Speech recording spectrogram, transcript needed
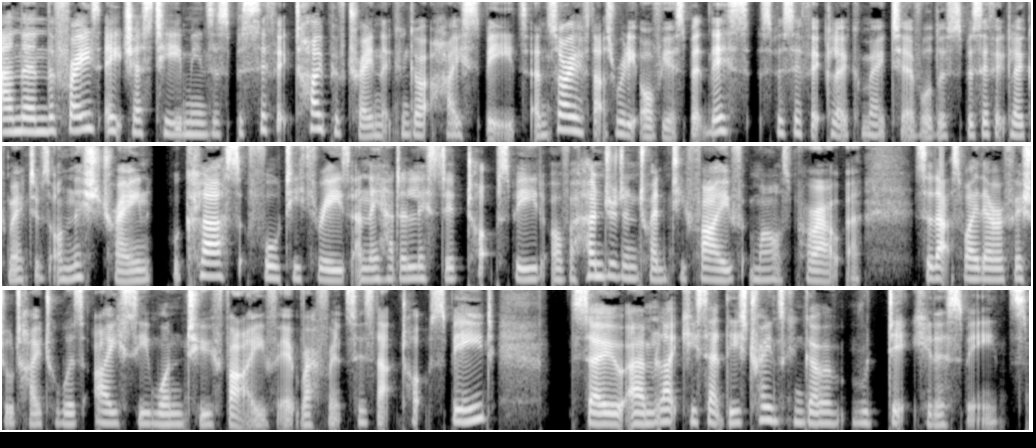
And then the phrase HST means a specific type of train that can go at high speeds. And sorry if that's really obvious, but this specific locomotive or the specific locomotives on this train were class 43s and they had a listed top speed of 125 miles per hour. So that's why their official title was IC 125. It references that top speed. So, um, like you said, these trains can go at ridiculous speeds.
